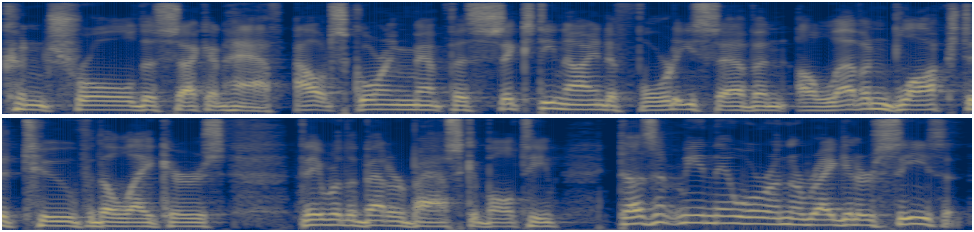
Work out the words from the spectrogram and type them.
controlled the second half, outscoring Memphis 69 to 47, 11 blocks to two for the Lakers. They were the better basketball team. Doesn't mean they were in the regular season.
